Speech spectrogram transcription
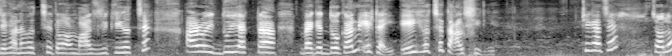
যেখানে হচ্ছে তোমার মাছ বিক্রি হচ্ছে। আর ওই দুই একটা ব্যাগের দোকান এটাই, এই হচ্ছে তালসিঁড়ি ঠিক আছে? চলো।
